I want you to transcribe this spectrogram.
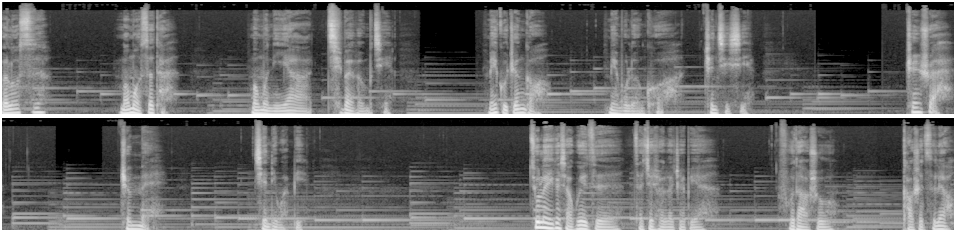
俄罗斯、某某斯坦、某某尼亚基本分不清。眉骨真高，面部轮廓真清晰，真帅，真美。鉴定完毕。租了一个小柜子在教学楼这边，辅导书、考试资料、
